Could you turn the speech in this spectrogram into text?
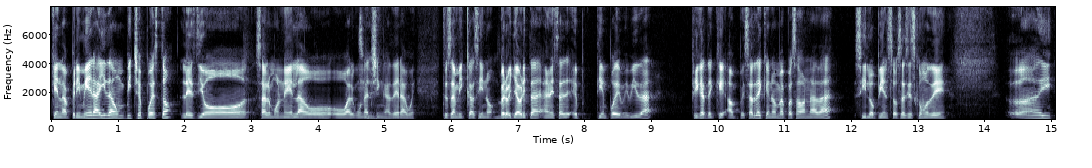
que en la primera ida a un pinche puesto les dio salmonela o, o alguna Sí. chingadera, güey. Entonces a mí casi no. No. Pero ya ahorita, en este ep- tiempo de mi vida, fíjate que a pesar de que no me ha pasado nada, sí lo pienso. O sea, sí es como de... Ay,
